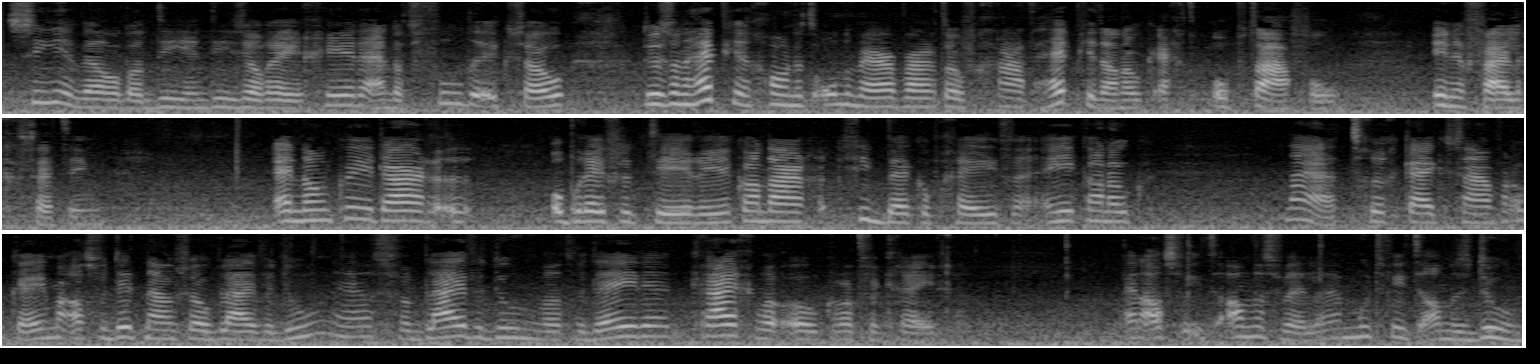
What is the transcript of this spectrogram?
zie je wel dat die en die zo reageerde en dat voelde ik zo. Dus dan heb je gewoon het onderwerp waar het over gaat, heb je dan ook echt op tafel in een veilige setting. En dan kun je daar eh, op reflecteren, je kan daar feedback op geven en je kan ook nou ja, terugkijken samen van oké, maar als we dit nou zo blijven doen, hè, als we blijven doen wat we deden, krijgen we ook wat we kregen. En als we iets anders willen, moeten we iets anders doen.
